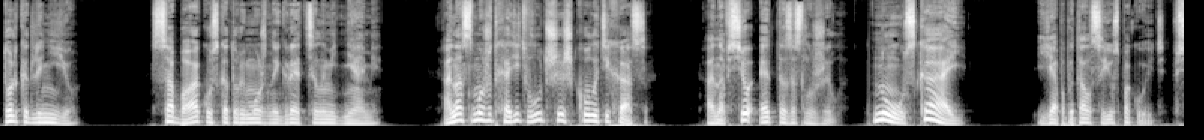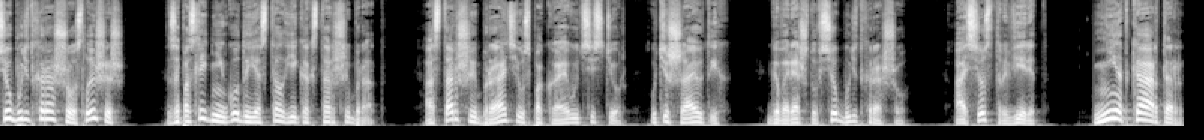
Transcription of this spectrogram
только для нее. Собаку, с которой можно играть целыми днями, она сможет ходить в лучшие школы Техаса. Она все это заслужила. «Ну, Скай!» Я попытался ее успокоить. «Все будет хорошо, слышишь? За последние годы я стал ей как старший брат. А старшие братья успокаивают сестер, утешают их, говорят, что все будет хорошо. А сестры верят. «Нет, Картер!»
